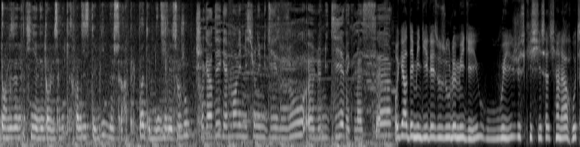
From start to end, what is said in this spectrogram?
dans les années, qui est né dans les années 90-2000 ne se rappelle pas de Midi les Zouzous? Je regardais également l'émission Les Midis et Zouzous euh, le midi avec ma sœur, Regardez midi les Zouzous le midi. Oui, jusqu'ici ça tient la route.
